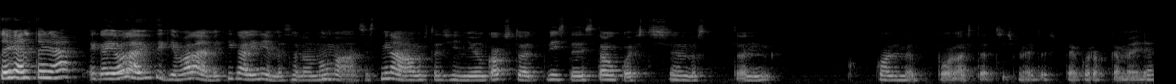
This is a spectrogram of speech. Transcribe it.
Tegelikult on jah. ega ei ole ühtegi valemit, igal inimesel on oma, sest mina alustasin ju kaks tuhat viisteist augustis, sellest on kolm ja pool aastat siis möödas, peaaegu rohkem onju.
